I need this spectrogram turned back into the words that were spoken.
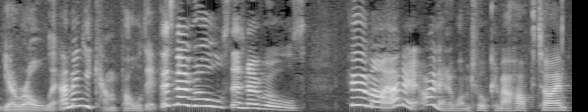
you roll it. I mean, you can fold it. There's no rules, there's no rules. Who am I? I don't, I don't know what I'm talking about half the time.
